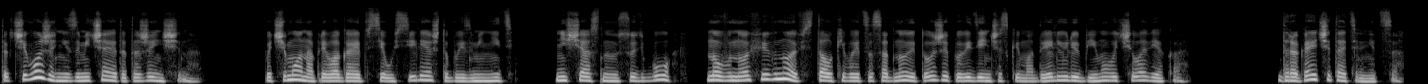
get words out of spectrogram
Так чего же не замечает эта женщина? Почему она прилагает все усилия, чтобы изменить несчастную судьбу, но вновь и вновь сталкивается с одной и той же поведенческой моделью любимого человека? Дорогая читательница,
